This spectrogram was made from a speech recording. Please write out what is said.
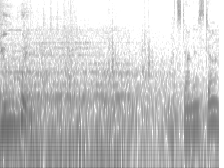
You win. Done is done.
